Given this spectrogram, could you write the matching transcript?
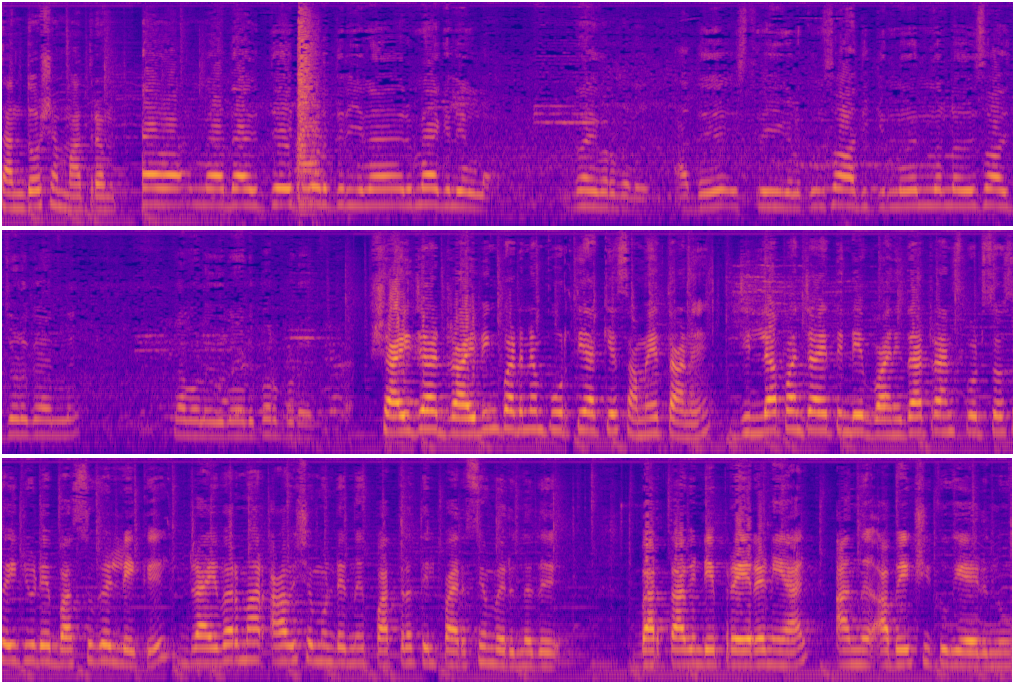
സന്തോഷം മാത്രം. മേധാവിത്വമായിട്ട് കൊടുത്തിരിക്കുന്ന ഒരു മേഖലയുള്ള ഡ്രൈവർ പണി. അത് സ്ത്രീകൾക്കും സാധിക്കുന്നു എന്നുള്ളത് സാധിച്ചു കൊടുക്കാൻ നമ്മൾ പുറപ്പെടുന്നത്. ഷൈജ ഡ്രൈവിംഗ് പഠനം പൂർത്തിയാക്കിയ സമയത്താണ് ജില്ലാ പഞ്ചായത്തിന്റെ വനിതാ ട്രാൻസ്പോർട്ട് സൊസൈറ്റിയുടെ ബസ്സുകളിലേക്ക് ഡ്രൈവർമാർ ആവശ്യമുണ്ടെന്ന് പത്രത്തിൽ പരസ്യം വരുന്നത്. ഭർത്താവിന്റെ പ്രേരണയാൽ അന്ന് അപേക്ഷിക്കുകയായിരുന്നു.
